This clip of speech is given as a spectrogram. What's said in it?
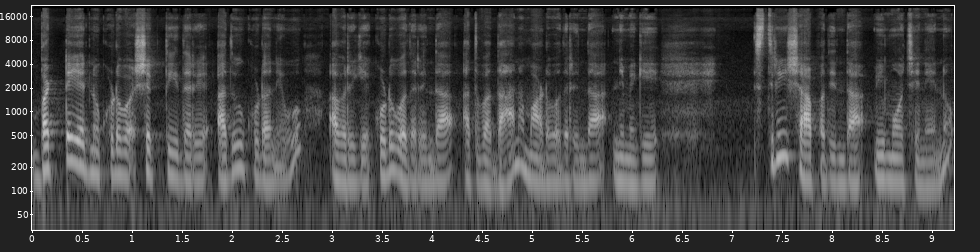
ಬಟ್ಟೆಯನ್ನು ಕೊಡುವ ಶಕ್ತಿ ಇದ್ದರೆ ಅದು ಕೂಡ ನೀವು ಅವರಿಗೆ ಕೊಡುವುದರಿಂದ ಅಥವಾ ದಾನ ಮಾಡುವುದರಿಂದ ನಿಮಗೆ ಸ್ತ್ರೀ ಶಾಪದಿಂದ ವಿಮೋಚನೆಯನ್ನು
